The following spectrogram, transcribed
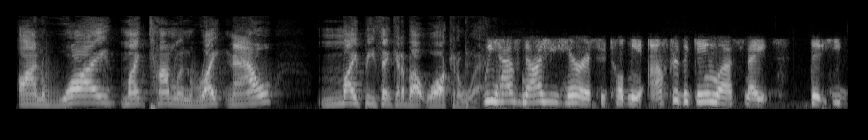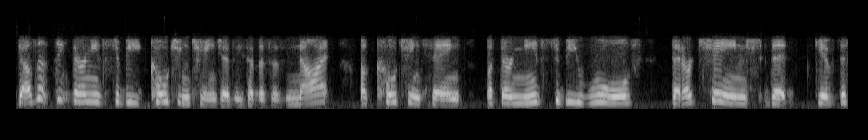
on why Mike Tomlin right now might be thinking about walking away. We have Najee Harris, who told me after the game last night that he doesn't think there needs to be coaching changes. He said this is not a coaching thing, but there needs to be rules that are changed that give the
